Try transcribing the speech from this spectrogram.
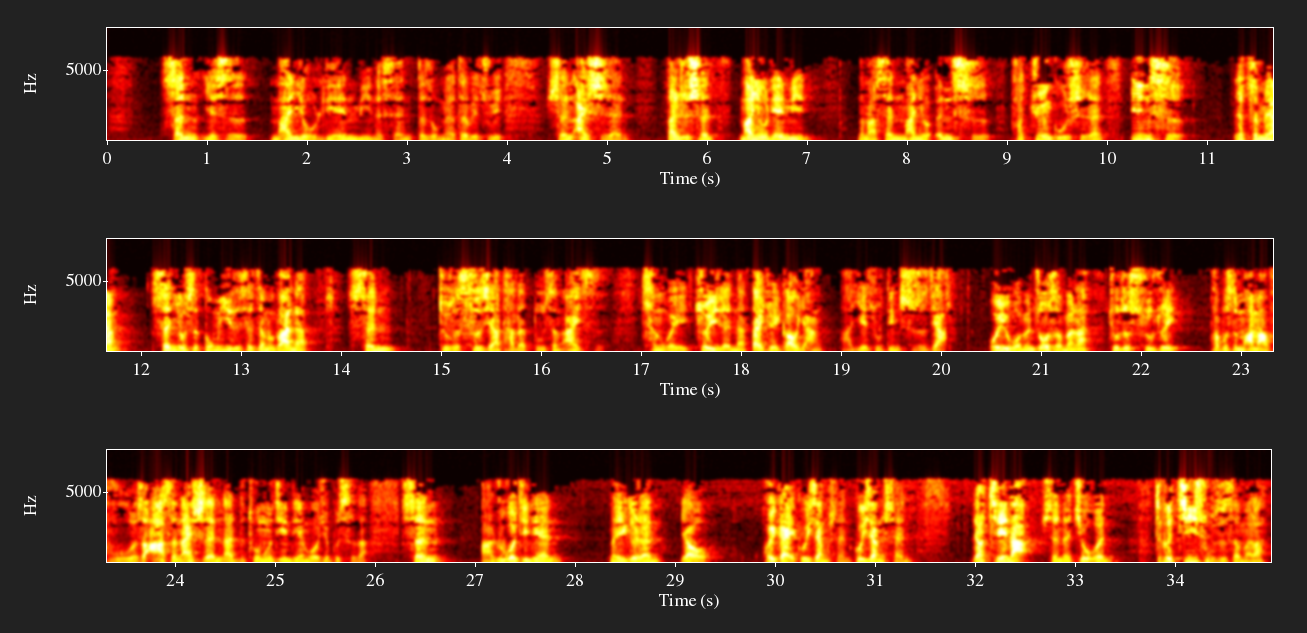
神也是蛮有怜悯的神，但是我们要特别注意，神爱世人，但是神蛮有怜悯，那么神蛮有恩慈，他眷顾世人，因此那怎么样？神又是公义的神，怎么办呢？神。就是赐下他的独生爱子，成为罪人呢，代罪羔羊啊！耶稣定十字架，为我们做什么呢？就是赎罪。他不是马马虎虎说啊，神爱世人，那通通进天国去，不是的。神啊，如果今天每一个人要悔改归向神，归向神，要接纳神的救恩，这个基础是什么呢？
